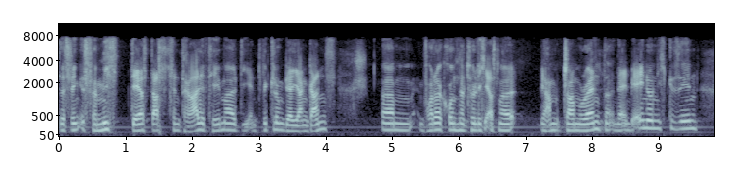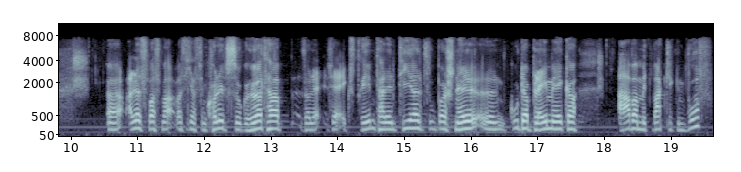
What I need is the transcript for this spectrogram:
Deswegen ist für mich der, das zentrale Thema die Entwicklung der Young Guns ähm, Im Vordergrund natürlich erstmal, wir haben John Morant in der NBA noch nicht gesehen. Äh, alles, was, man, was ich aus dem College so gehört habe, soll er, ist er extrem talentiert, super schnell, äh, guter Playmaker, aber mit wackeligem Wurf.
